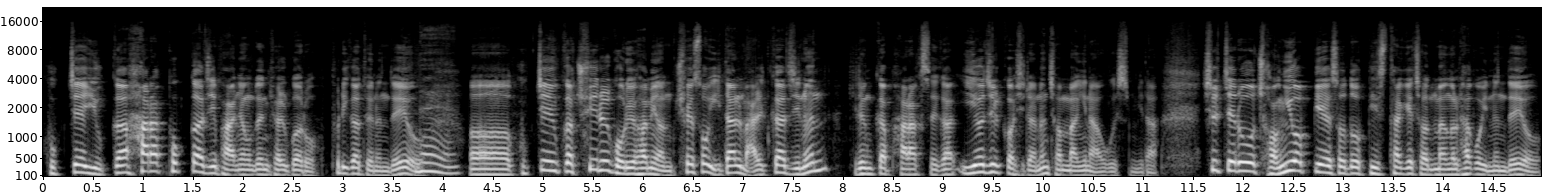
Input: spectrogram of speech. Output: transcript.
국제 유가 하락폭까지 반영된 결과로 풀이가 되는데요. 네. 어, 국제 유가 추이를 고려하면 최소 이달 말까지는 기름값 하락세가 이어질 것이라는 전망이 나오고 있습니다. 실제로 정유업계에서도 비슷하게 전망을 하고 있는데요.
